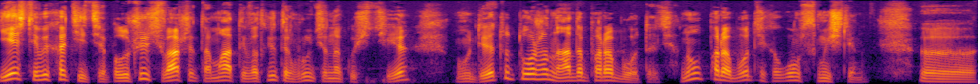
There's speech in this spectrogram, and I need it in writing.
если вы хотите получить ваши томаты в открытом грунте на кусте, ну, для этого тоже надо поработать. Ну, поработать в каком смысле? Э,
